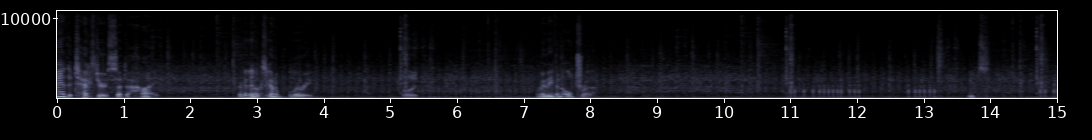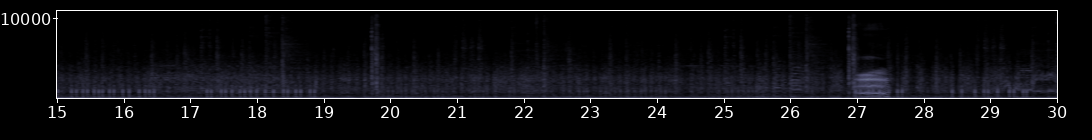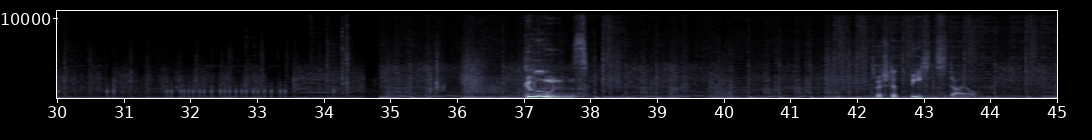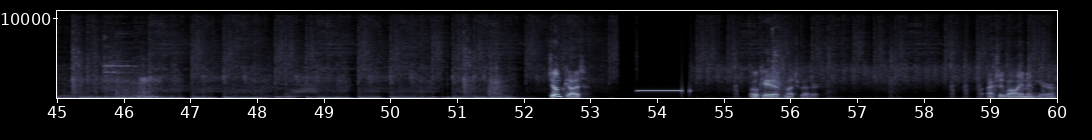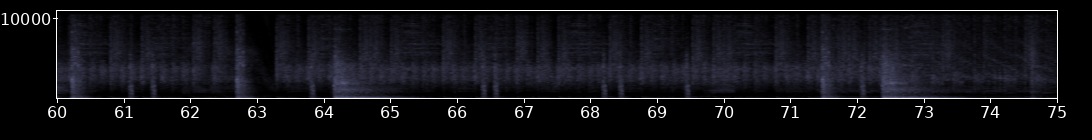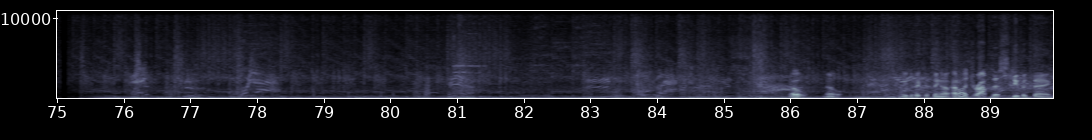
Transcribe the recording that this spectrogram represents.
I thought I had the texture is set to high. Everything looks kind of blurry. Oi. Or maybe even ultra. Oops. Switch to Beast style. Jump cut? Okay, that's much better. Actually, while I'm in here... pick the thing up. How do I drop this stupid thing?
